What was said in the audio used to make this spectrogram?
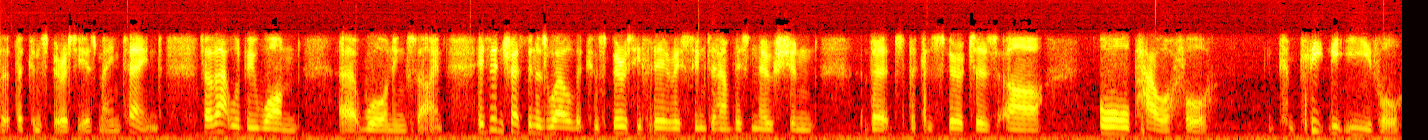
that the conspiracy is maintained. So that would be one uh, warning sign. It's interesting as well that conspiracy theorists seem to have this notion that the conspirators are all powerful, completely evil,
